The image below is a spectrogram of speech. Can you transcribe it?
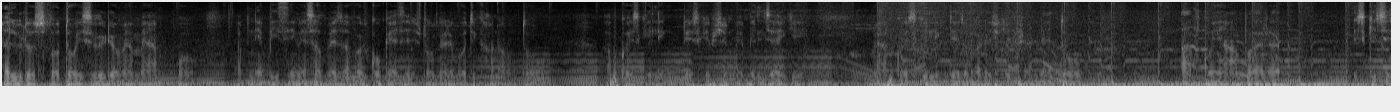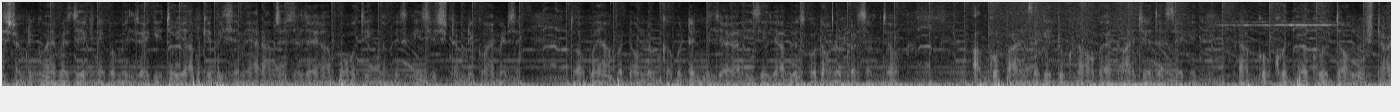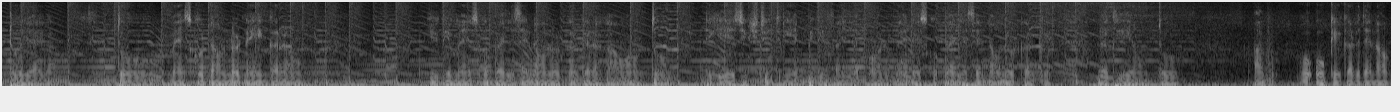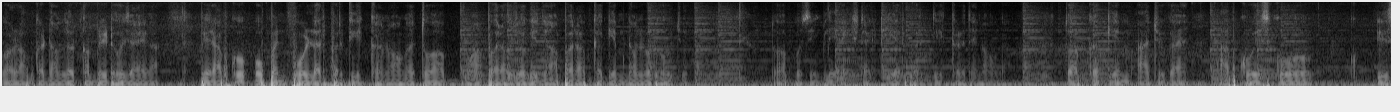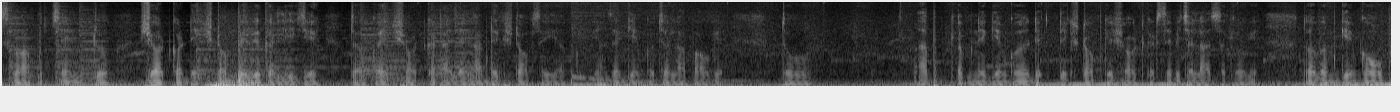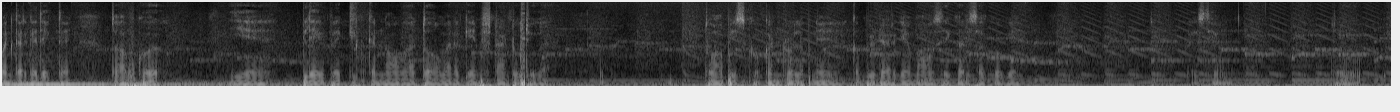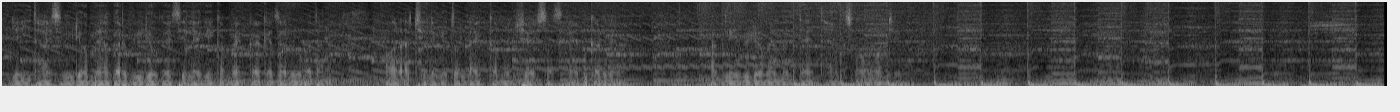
Hello दोस्तों तो इस वीडियो में मैं आपको अपने पीसी में सब सर्वर को कैसे इंस्टॉल करें वो दिखाना हूँ तो आपको इसकी लिंक डिस्क्रिप्शन में मिल जाएगी। मैं आपको इसकी लिंक दे दूँगा डिस्क्रिप्शन में तो आपको यहाँ पर इसकी सिस्टम रिक्वायरमेंट्स देखने को मिल जाएगी। तो ये आपके पीसी में आराम से चल जाएगा, बहुत ही कम इसकी सिस्टम रिक्वायरमेंट्स है। तो आपको यहाँ पर डाउनलोड का बटन मिल जाएगा इजीली आप इसको डाउनलोड कर सकते हो। आपको पाँच सेकेंड रुकना होगा, पाँच या दस सेकेंड आपको खुद ब खुद डाउनलोड स्टार्ट हो जाएगा। तो मैं इसको डाउनलोड नहीं कर रहा हूँ। क्योंकि मैं इसको पहले से डाउनलोड करके रखा हुआ हूँ तो देखिए ये सिक्सटी थ्री एम की फ़ाइल है और मैंने इसको पहले से डाउनलोड करके रख लिया हूँ। तो आप वो ओके कर देना होगा और आपका डाउनलोड कंप्लीट हो जाएगा। फिर आपको ओपन फोल्डर पर क्लिक करना होगा तो आप वहाँ पर आ जाओगे जहाँ पर आपका गेम डाउनलोड हो चुका तो आपको सिंपली एक्सट्रैक्ट हीयर पर क्लिक कर देना होगा। तो आपका गेम आ चुका है। आपको इसको इसको आप सेंड टू शॉर्टकट डेस्कटॉप पे भी कर लीजिए। तो आपका एक शॉर्टकट आ जाएगा। आप डेस्कटॉप से ही आप यहाँ से गेम को चला पाओगे। तो आप अपने गेम को डेस्कटॉप के शॉर्टकट से भी चला सकोगे। तो अब हम गेम को ओपन करके देखते हैं। तो आपको ये प्ले पे क्लिक करना होगा तो हमारा गेम स्टार्ट हो चुका है। तो आप इसको कंट्रोल अपने कंप्यूटर के माउस से कर सकोगे। यही था इस वीडियो में। अगर वीडियो कैसी लगी, कमेंट करके ज़रूर बताना। और अच्छी लगी तो लाइक, कमेंट, शेयर, सब्सक्राइब कर देना। अगली वीडियो में मिलते हैं। Thanks for watching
